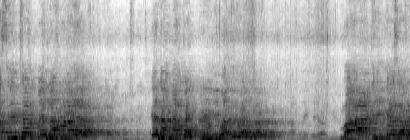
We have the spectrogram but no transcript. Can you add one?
ਅਸੀਂ ਘਰ ਪਹਿਲਾਂ ਬਣਾਇਆ ਕਹਿੰਦਾ ਮੈਂ ਫੈਕਟਰੀ ਨਹੀਂ ਬੰਦ ਕਰ ਸਕਦਾ ਮੈਂ ਠੀਕ ਹੈ ਸਰ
